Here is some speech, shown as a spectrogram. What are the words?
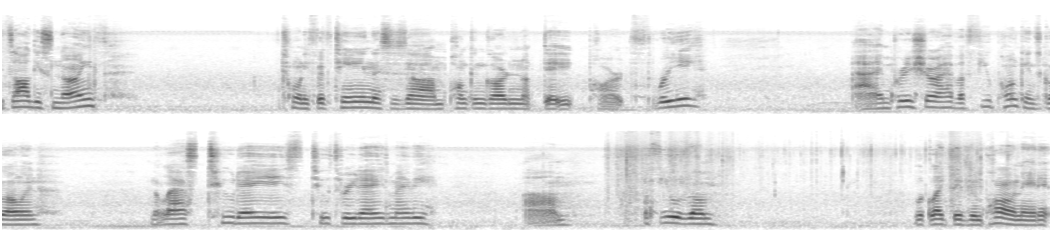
It's August 9th, 2015. This is um, Pumpkin Garden Update Part 3. I'm pretty sure I have a few pumpkins growing in the last two days, two, three days maybe. Um, a few of them look like they've been pollinated.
